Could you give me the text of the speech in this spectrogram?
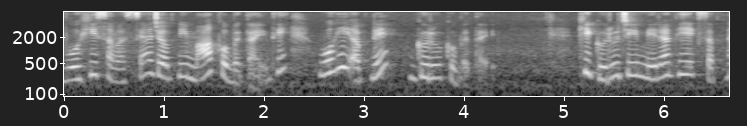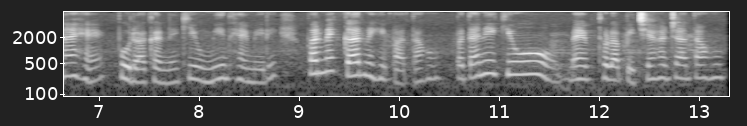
वही समस्या जो अपनी माँ को बताई थी वही अपने गुरु को बताई। कि गुरु जी, मेरा भी एक सपना है पूरा करने की, उम्मीद है मेरी, पर मैं कर नहीं पाता हूँ। पता नहीं क्यों, मैं थोड़ा पीछे हट जाता हूँ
